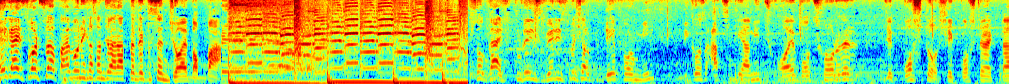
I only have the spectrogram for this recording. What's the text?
Hey guys what's up I Monik Hasan Joy আর আপনারা দেখতেছেন Joy Baba. So guys today is very special day for me because আজকে আমি ছয় বছরের যে কষ্ট, সেই কষ্টের একটা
